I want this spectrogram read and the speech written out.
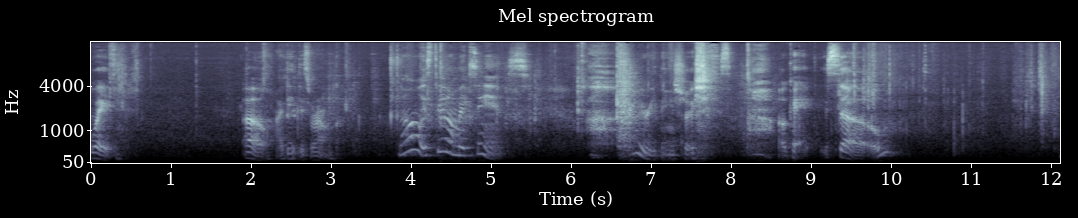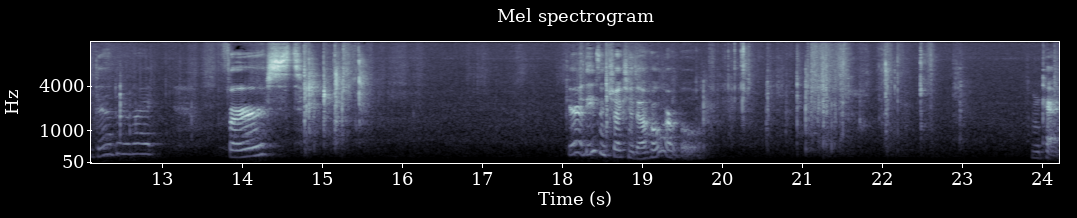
wait. Oh, I did this wrong. No, it still don't make sense. Let me read the instructions. Okay, so, did I do it right? First, girl, these instructions are horrible. Okay.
